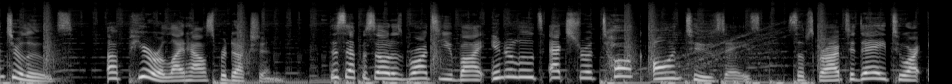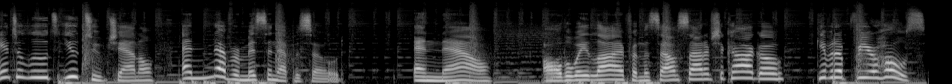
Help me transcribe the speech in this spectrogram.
Interludes, a pure Lighthouse production. This episode is brought to you by Interludes Extra Talk on Tuesdays. Subscribe today to our Interludes YouTube channel and never miss an episode. And now, all the way live from the south side of Chicago, give it up for your host,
